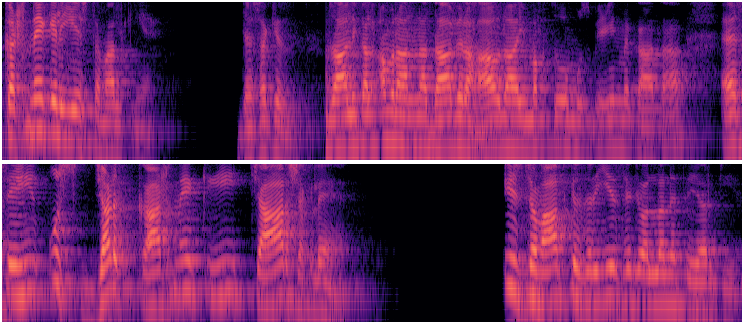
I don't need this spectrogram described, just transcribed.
کٹنے کے لیے استعمال کیے ہیں۔ جیسا کہ ذالک الامر دابر ہاؤلائی مکتو مصبین میں کہا تھا، ایسے ہی اس جڑ کاٹنے کی چار شکلیں ہیں۔ اس جماعت کے ذریعے سے جو اللہ نے تیار کی ہے۔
